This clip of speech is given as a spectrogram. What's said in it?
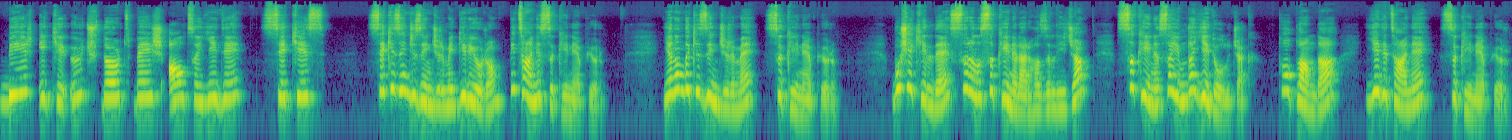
1, 2, 3, 4, 5, 6, 7, 8, 8. zincirime giriyorum. Bir tane sık iğne yapıyorum. Yanındaki zincirime sık iğne yapıyorum. Bu şekilde sıralı sık iğneler hazırlayacağım. Sık iğne sayım da 7 olacak. Toplamda 7 tane sık iğne yapıyorum.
